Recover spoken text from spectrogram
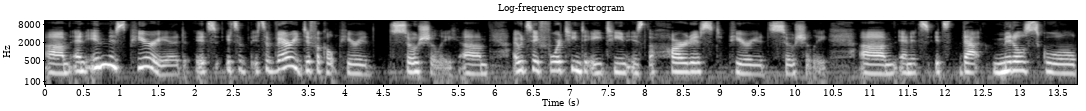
Um, and in this period, it's it's a it's a very difficult period socially. Um, I would say 14 to 18 is the hardest period socially, um, and it's it's that middle school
